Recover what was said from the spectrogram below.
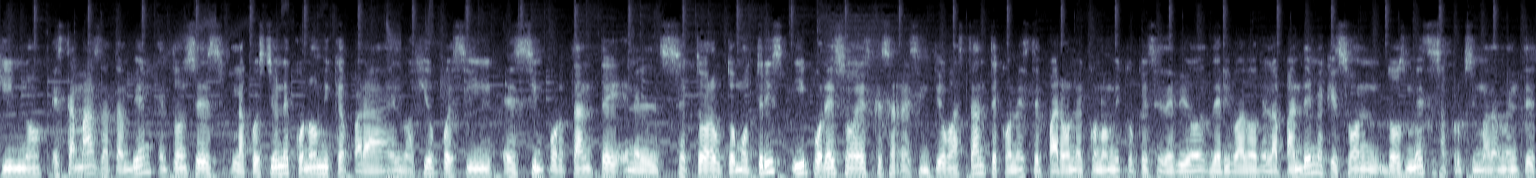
Hino, está Mazda también, entonces la cuestión económica para el Bajío pues sí es importante en el sector automotriz. Y por eso es que se resintió bastante con este parón económico económico que se debió derivado de la pandemia, que son dos meses aproximadamente.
